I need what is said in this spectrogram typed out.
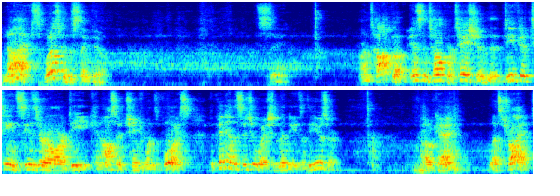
Nice! What else can this thing do? See. On top of instant teleportation, the D15C0RD can also change one's voice depending on the situation and the needs of the user. Okay, let's try it.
